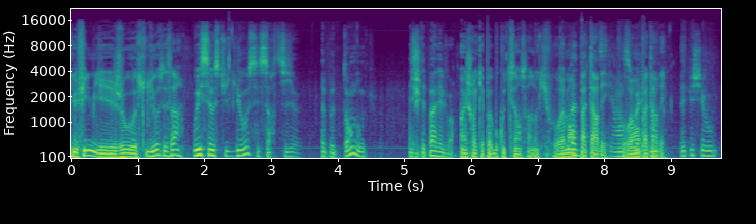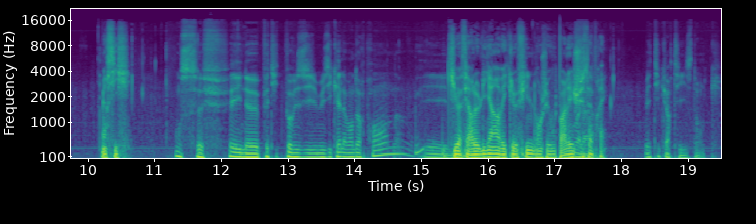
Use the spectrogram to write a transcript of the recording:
Le film, il joue au studio, c'est ça? Oui, c'est au studio, c'est sorti très peu de temps, donc n'hésitez pas à aller le voir. Ouais, je crois qu'il n'y a pas beaucoup de séances, hein, donc il faut vraiment Pas de pas tarder. séance, faut vraiment ouais, pas tarder. Dépêchez-vous. Merci. On se fait une petite pause musicale avant de reprendre. Et Qui va faire le lien avec le film dont je vais vous parler juste après. Betty Curtis, donc.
